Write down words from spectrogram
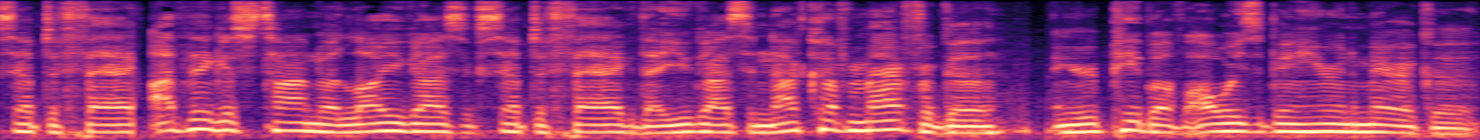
accept the fact. I think it's time to allow you guys to accept the fact that you guys did not come from Africa and your people have always been here in America.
